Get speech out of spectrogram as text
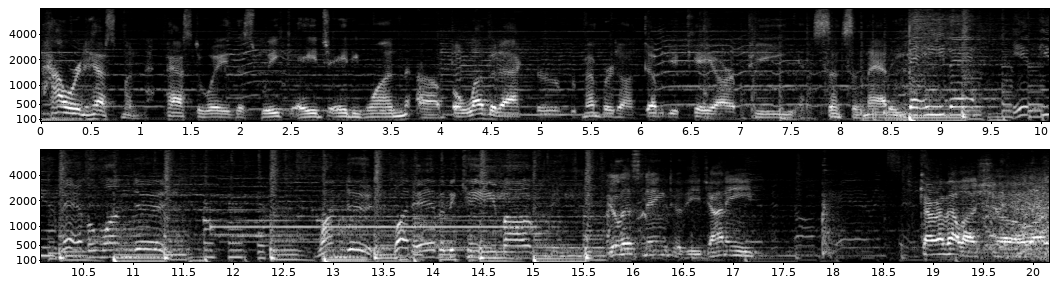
Howard Hesseman passed away this week, age 81. A beloved actor, remembered on WKRP in Cincinnati. Baby, if you've ever wondered, wondered whatever became of me. You're listening to the Johnny Caravella Show on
